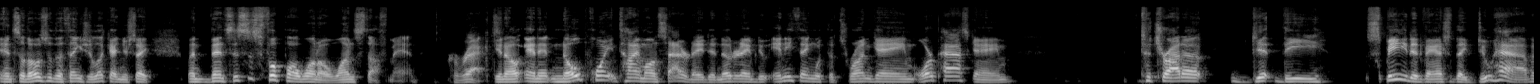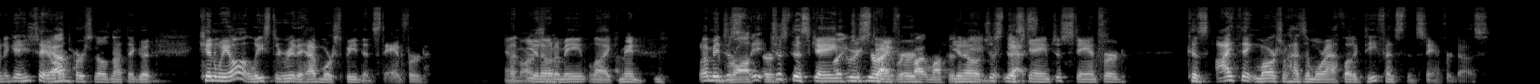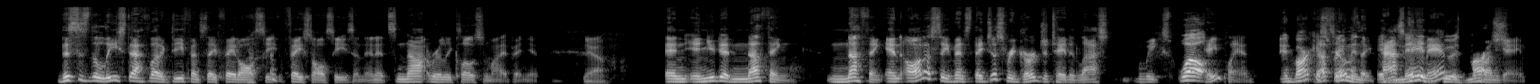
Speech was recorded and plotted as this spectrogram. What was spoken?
And so those are the things you look at and you say, but Vince, this is football 101 stuff, man. Correct. You know, and at no point in time on Saturday did Notre Dame do anything with its run game or pass game to try to get the speed advantage that they do have. And again, you say, oh, yeah. "Oh, personnel is not that good." Can we all at least agree they have more speed than Stanford? Uh, you know what I mean? Like, I mean, I mean, just roster. just this game, well, just Stanford. Right, you know, game, just this yes. game, just Stanford. Because I think Marshall has a more athletic defense than Stanford does. this is the least athletic defense they faced all se- faced all season, and it's not really close in my opinion. Yeah, and and you did nothing, nothing. And honestly, Vince, they just regurgitated last week's well game plan. And Marcus That's Freeman. Pass admitted game and to as run game.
